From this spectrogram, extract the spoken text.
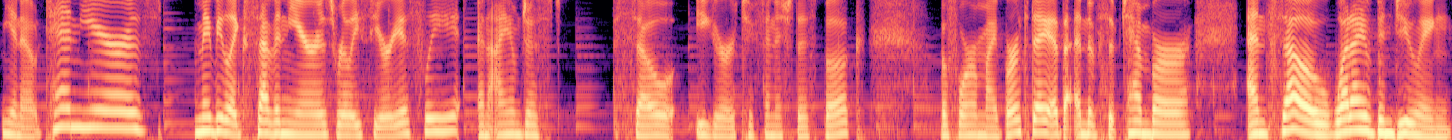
you know, 10 years, maybe like seven years, really seriously. And I am just so eager to finish this book before my birthday at the end of September. And so, what I have been doing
